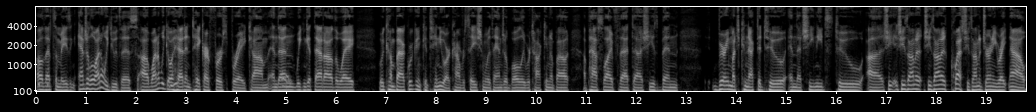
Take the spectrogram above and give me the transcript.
Oh, that's amazing. Angela, why don't we do this? Uh, why don't we go Mm-hmm. ahead and take our first break? Um, and then we can get that out of the way. We come back, we're going to continue our conversation with Angela Boley. We're talking about a past life that uh, she's been very much connected to and that she needs to uh, she she's on a she's on a quest. She's on a journey right now.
